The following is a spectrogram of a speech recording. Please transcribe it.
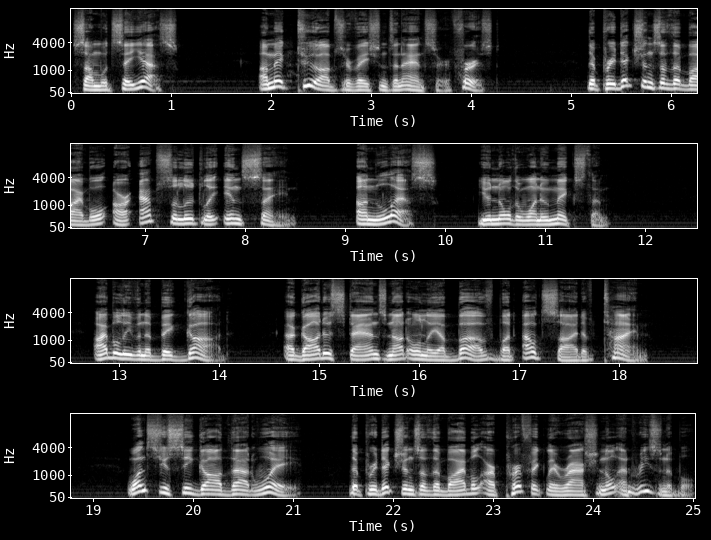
Some would say yes. I'll make two observations in answer. First, the predictions of the Bible are absolutely insane unless you know the one who makes them. I believe in a big God, a God who stands not only above but outside of time. Once you see God that way, the predictions of the Bible are perfectly rational and reasonable.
